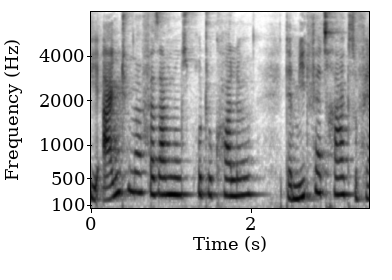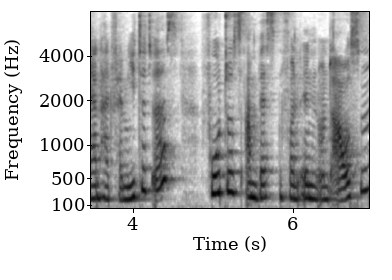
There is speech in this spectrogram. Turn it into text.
die Eigentümerversammlungsprotokolle, der Mietvertrag, sofern halt vermietet ist, Fotos am besten von innen und außen,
